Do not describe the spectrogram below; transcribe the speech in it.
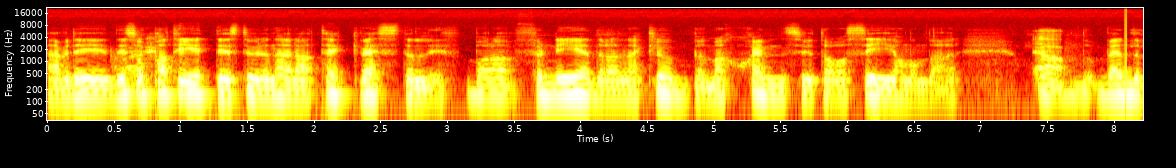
Nej, men det, är, det är så patetiskt hur den här techvästen bara förnedrar den här klubben. Man skäms ut av att se honom där. Ja. Vänder,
